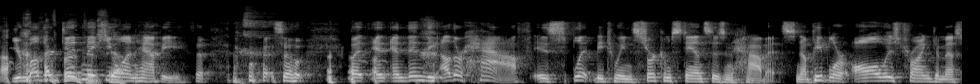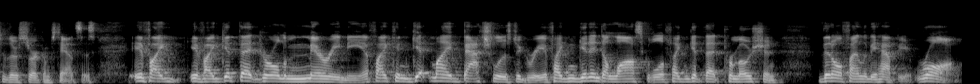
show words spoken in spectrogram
Your mother did make you unhappy. So, so, but, and, and then the other half is split between circumstances and habits. Now, people are always trying to mess with their circumstances. If I, if I get that girl to marry me, if I can get my bachelor's degree, if I can get into law school, if I can get that promotion, then I'll finally be happy. Wrong.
